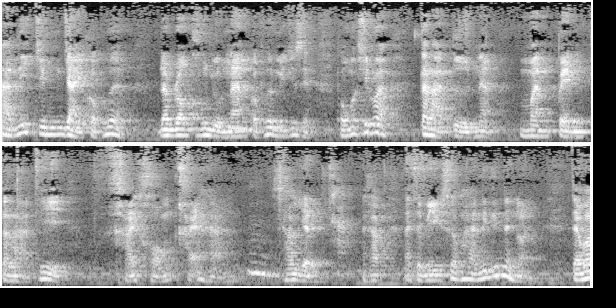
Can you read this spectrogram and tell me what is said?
ลาดนี้จึงใหญ่กว่าเพื่อนดำรงคงอยู่นานกว่าเพื่อนมีชื่อเสียงผมก็คิดว่า ตลาดอื่นเนี่ยมันเป็นตลาดที่ขายของขายอาหารอืมเช้าเย็นค่ะนะครับ อาจจะมีเสื้อผ้านิดๆหน่อยๆแต่ว่า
